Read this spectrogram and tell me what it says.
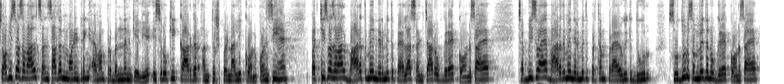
चौबीसवां सवाल, संसाधन मॉनिटरिंग एवं प्रबंधन के लिए इसरो की कारगर अंतरिक्ष प्रणाली कौन कौन सी हैं? पच्चीसवा सवाल, भारत में निर्मित पहला संचार उपग्रह कौन सा है? छब्बीसवा है, भारत में निर्मित प्रथम प्रायोगिक दूर, सुदूर संवेदन उपग्रह कौन सा है?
